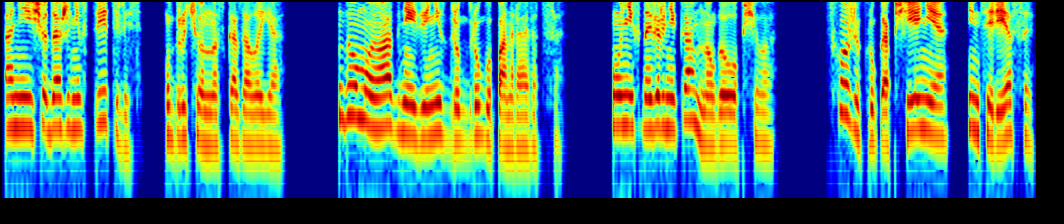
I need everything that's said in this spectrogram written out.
они еще даже не встретились удрученно сказала я. Думаю, Агния и Денис друг другу понравятся. У них наверняка много общего. Схожий круг общения, интересы.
